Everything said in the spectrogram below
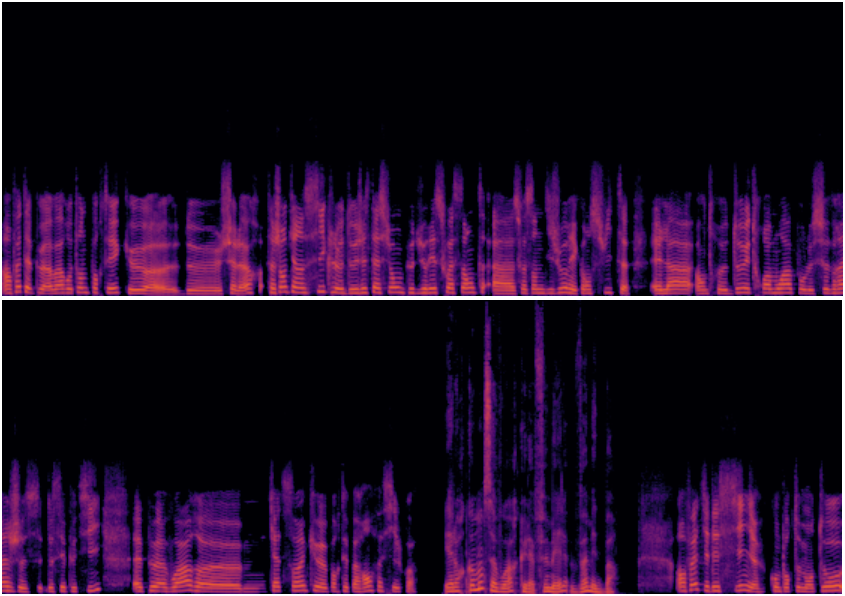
En fait, elle peut avoir autant de portée que de chaleur, sachant qu'un cycle de gestation peut durer 60 à 70 jours et qu'ensuite elle a entre 2 et 3 mois pour le sevrage de ses petits. Elle peut avoir 4-5 euh, portées par an facile quoi. Et alors comment savoir que la femelle va mettre bas? En fait, il y a des signes comportementaux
